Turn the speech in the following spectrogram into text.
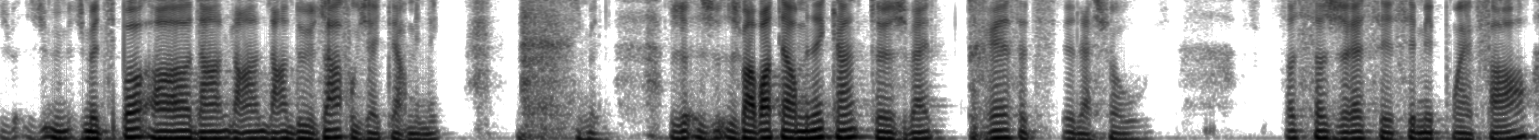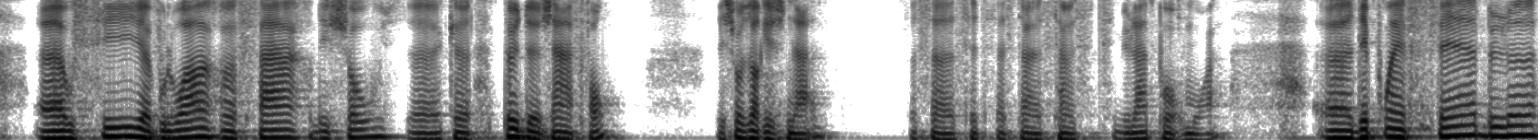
Je ne me dis pas, ah, dans, deux heures, il faut que j'aille terminer. je, vais avoir terminé quand je vais être très satisfait de la chose. Ça je dirais, c'est mes points forts. Euh, aussi, euh, vouloir faire des choses euh, que peu de gens font, des choses originales. Ça, c'est un, stimulant pour moi. Euh, des points faibles,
